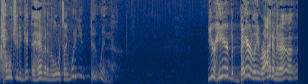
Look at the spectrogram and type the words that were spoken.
I don't want you to get to heaven and the Lord say, What are you doing? You're here, but barely, right? I mean, I, I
